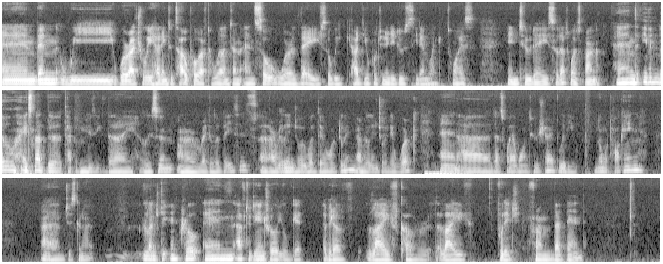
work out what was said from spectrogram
And then we were actually heading to taupo after wellington and so were they. So we had the opportunity to see them like twice in two days. So that was fun and even though it's not the type of music that I listen on a regular basis, uh, I really enjoy what they were doing. I really enjoy their work, and uh, that's why I want to share it with you. No more talking. I'm just gonna launch the intro, and after the intro, you'll get a bit of live cover, live footage from that band.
